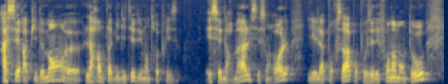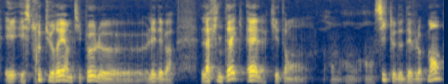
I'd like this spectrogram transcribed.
assez rapidement la rentabilité d'une entreprise. Et c'est normal, c'est son rôle. Il est là pour ça, pour poser des fondamentaux et, structurer un petit peu le, les débats. La fintech, elle, qui est en, cycle de développement,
